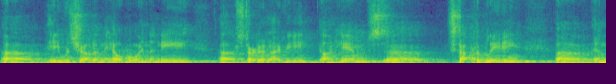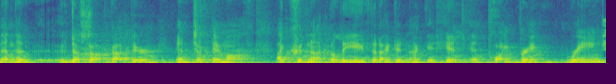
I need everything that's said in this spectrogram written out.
Uh, he was shot in the elbow and the knee, uh, started an IV on him, uh, stopped the bleeding, uh, and then the dust off got there and took them off. I could not believe that I did not get hit at point blank range.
